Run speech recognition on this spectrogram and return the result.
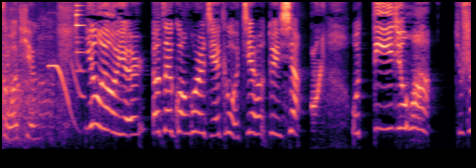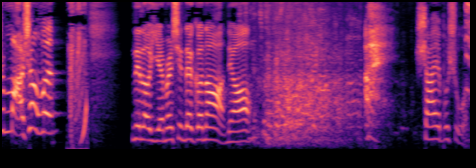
昨天又有人要在光棍节给我介绍对象，我第一句话就是马上问，那老爷们现在搁哪呢？哎，啥也不说了。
